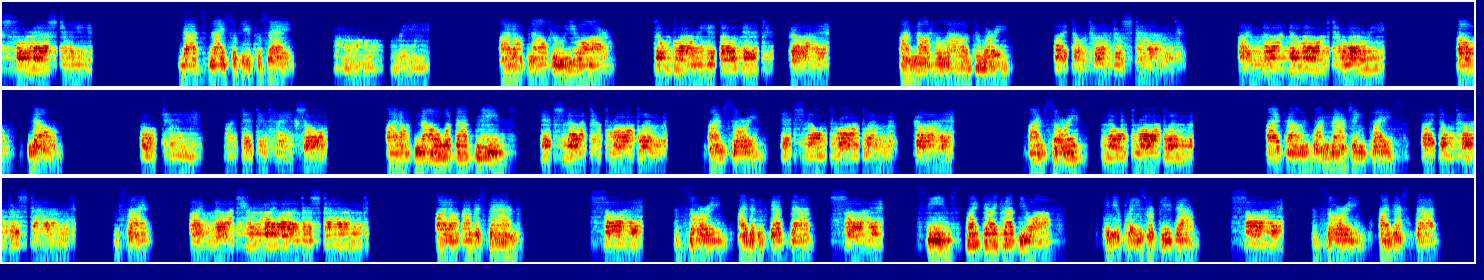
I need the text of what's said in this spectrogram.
Thanks for asking. That's nice of you to say. Me? I don't know who you are. Don't worry about it, guy. I'm not allowed to worry. I don't understand. I'm not allowed to worry. Oh, no. Okay, I didn't think so. I don't know what that means. It's not a problem. I'm sorry. It's no problem, understand. Sorry. I'm not sure I understand. I don't understand.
